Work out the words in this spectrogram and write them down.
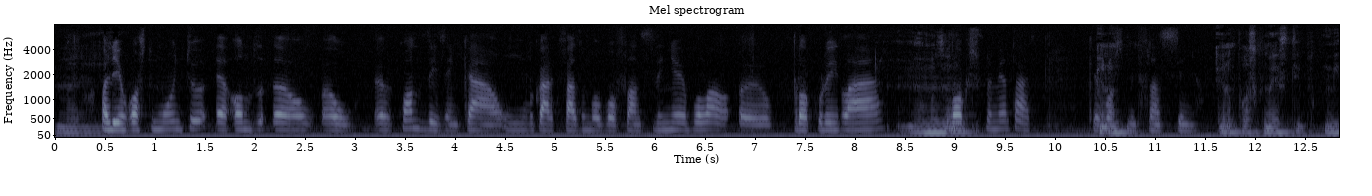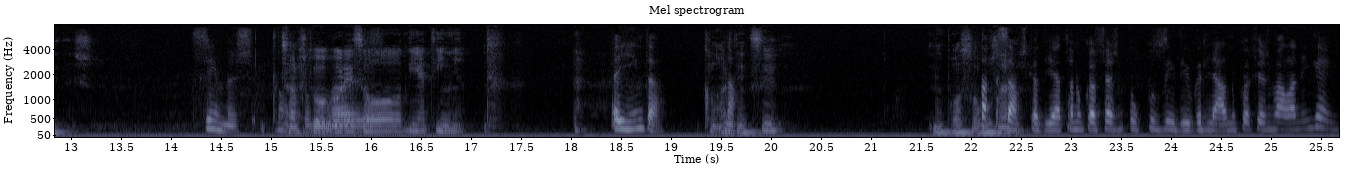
Mas... Olha, eu gosto muito eh, onde, uh, uh, quando dizem que há um lugar que faz uma boa francesinha, eu vou lá, procuro ir lá não, logo experimentar. Que eu, eu gosto não, muito de francesinha. Eu não posso comer esse tipo de comidas. Sim, mas. Pronto, Sabes que eu agora é só dietinha. Ainda? Claro, não. tem que ser. Não posso ah, abusar. Ah, sabes que a dieta nunca fez. O cozido e o grelhado nunca fez mal a ninguém.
